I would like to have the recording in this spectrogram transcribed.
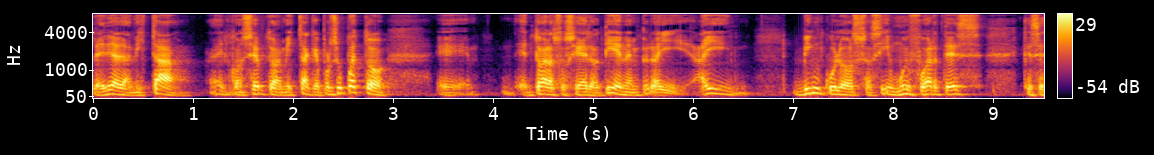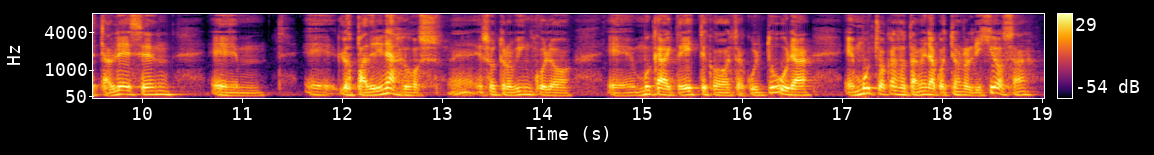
la idea de amistad, ¿eh? el concepto de amistad, que por supuesto eh, en todas las sociedades lo tienen, pero hay, hay vínculos así muy fuertes que se establecen. Los padrinazgos es otro vínculo muy característico de nuestra cultura, en muchos casos también la cuestión religiosa.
